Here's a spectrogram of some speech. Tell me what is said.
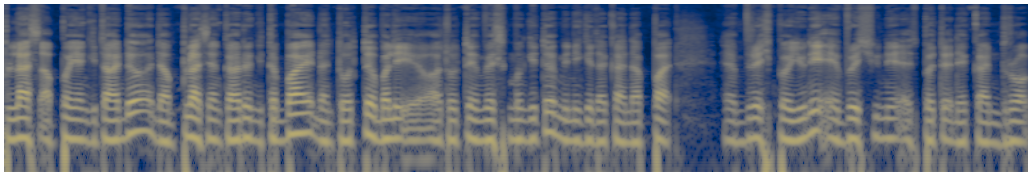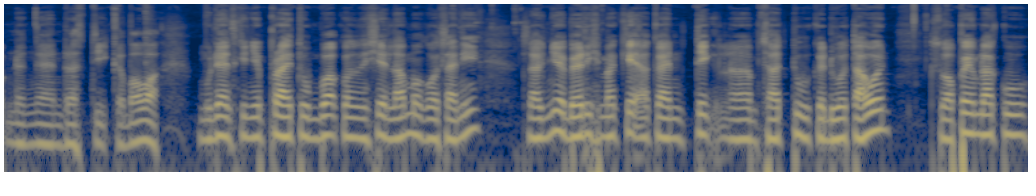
plus apa yang kita ada dan plus yang current kita buy dan total balik uh, total investment kita minit kita akan dapat average per unit average unit expected dia akan drop dengan drastik ke bawah. Kemudian sekiranya price tu buat conversation lama kawasan ni selalunya bearish market akan take dalam uh, 1 ke 2 tahun. So apa yang berlaku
